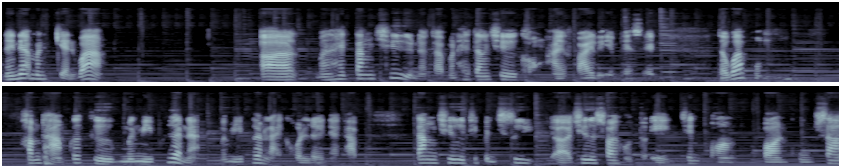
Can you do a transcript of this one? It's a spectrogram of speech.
ในนี้มันเขียนว่ามันให้ตั้งชื่อนะครับ มันให้ตั้งชื่อของ h i f i หรือ MSN แต่ว่าผมคำถามก็คือมันมีเพื่อนอะ่ะมันมีเพื่อนหลายคนเลยนะครับ ตั้งชื่อที่เป็นชื่ออชื่อสร้อยของตัวเอง เช่นปอนปอนคูซ่า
